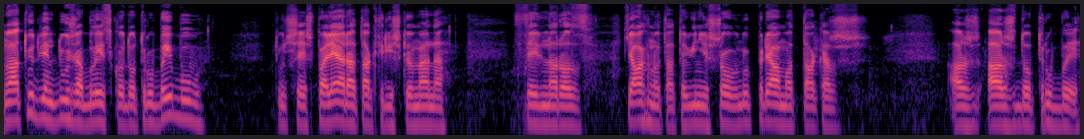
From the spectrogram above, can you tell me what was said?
Ну а тут він дуже близько до труби був. Тут ще шпалера так трішки в мене сильно розтягнута, то він йшов ну, прямо так аж, аж, аж до труби.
